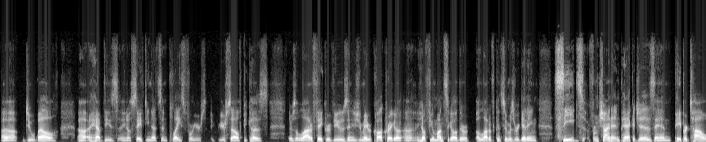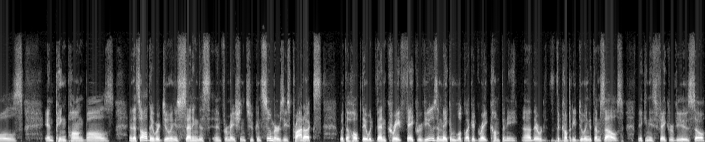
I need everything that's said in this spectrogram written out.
uh, do well, uh, have these you know safety nets in place for your, yourself because there's a lot of fake reviews. And as you may recall, Craig, uh, you know a few months ago, there were a lot of consumers were getting seeds from China in packages and paper towels and ping pong balls. And that's all they were doing is sending this information to consumers, these products, with the hope they would then create fake reviews and make them look like a great company. Uh, they were the hmm. company doing it themselves, making these fake reviews. So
